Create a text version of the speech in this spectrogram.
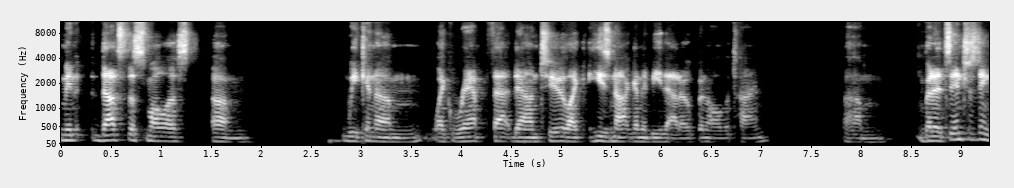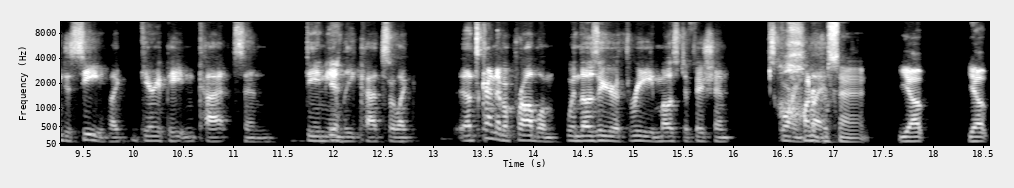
I mean, that's the smallest um, we can um like ramp that down too. Like he's not going to be that open all the time. Um, but it's interesting to see like Gary Payton cuts and Damion Yeah. Lee cuts are like that's kind of a problem when those are your three most efficient scoring Hundred percent. Yep. Yep.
